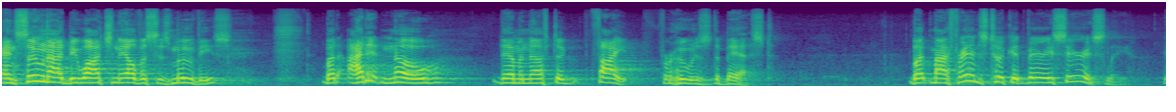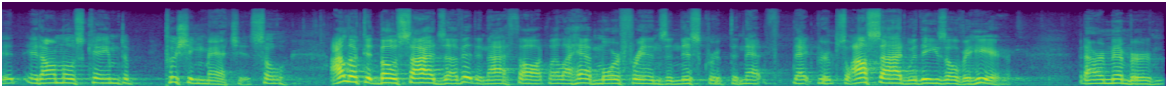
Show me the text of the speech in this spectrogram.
and soon I'd be watching Elvis's movies but I didn't know them enough to fight for who was the best. But my friends took it very seriously. It, it almost came to pushing matches. So I looked at both sides of it and I thought, well, I have more friends in this group than that, that group, so I'll side with these over here. And I remember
